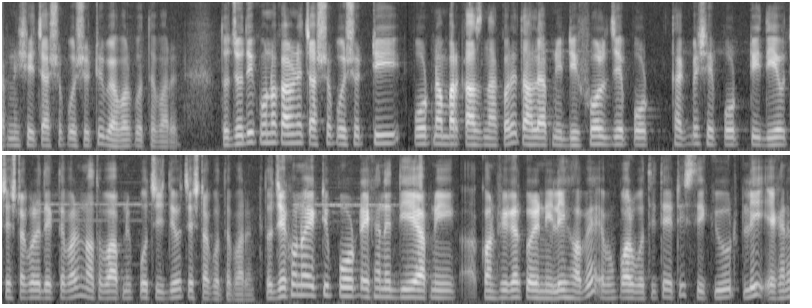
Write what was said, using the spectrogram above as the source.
আপনি সেই চারশো পঁয়ষট্টি ব্যবহার করতে পারেন। তো যদি কোনো কারণে চারশো পঁয়ষট্টি পোর্ট নাম্বার কাজ না করে, তাহলে আপনি ডিফল্ট যে পোর্ট থাকবে, সেই পোর্টটি দিয়েও চেষ্টা করে দেখতে পারেন অথবা আপনি পঁচিশ দিয়েও চেষ্টা করতে পারেন। তো যে কোনো একটি পোর্ট এখানে দিয়ে আপনি কনফিগার করে নিলেই হবে এবং পরবর্তীতে এটি সিকিউরলি এখানে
